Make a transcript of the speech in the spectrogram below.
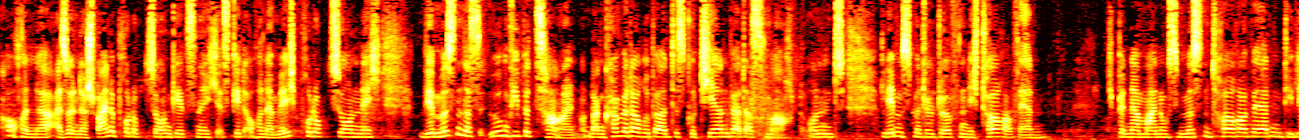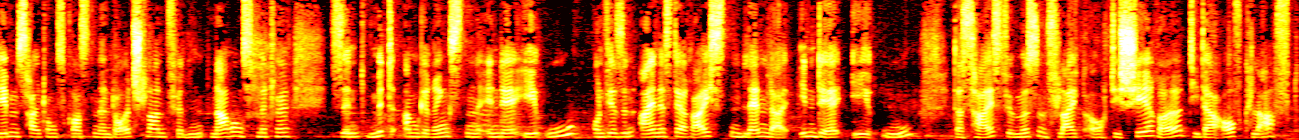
auch in der, also in der Schweineproduktion geht's nicht. Es geht auch in der Milchproduktion nicht. Wir müssen das irgendwie bezahlen. Und dann können wir darüber diskutieren, wer das macht. Und Lebensmittel dürfen nicht teurer werden. Ich bin der Meinung, sie müssen teurer werden. Die Lebenshaltungskosten in Deutschland für Nahrungsmittel sind mit am geringsten in der EU und wir sind eines der reichsten Länder in der EU. Das heißt, wir müssen vielleicht auch die Schere, die da aufklafft,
